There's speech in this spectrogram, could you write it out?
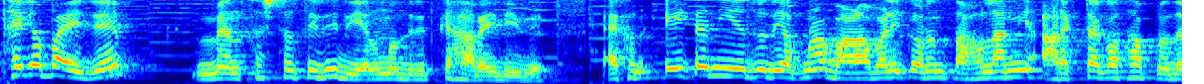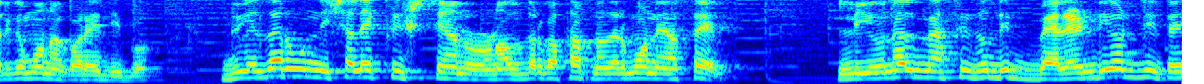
থেকে পাই যে ম্যানচেস্টার সিটি রিয়াল মাদ্রিদকে হারাই দিবে? এখন এটা নিয়ে যদি আপনারা বাড়াবাড়ি করেন, তাহলে আমি আরেকটা কথা আপনাদেরকে মনে করাই দিব। দুই হাজার উনিশ সালে ক্রিশ্চিয়ানো রোনালদোর কথা আপনাদের মনে আছে? লিওনেল মেসি যদি ব্যালেন্ডিওর জিতে,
